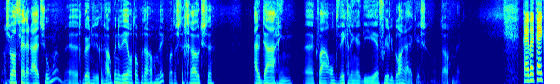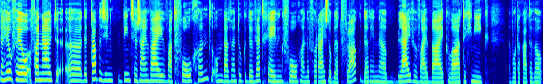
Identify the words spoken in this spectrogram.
Als we wat verder uitzoomen, eh, er gebeurt natuurlijk een hoop in de wereld op het ogenblik. Wat is de grootste uitdaging qua ontwikkelingen die voor jullie belangrijk is op het ogenblik? Kijk, wij kijken heel veel vanuit eh, de tabdiensten zijn wij wat volgend, omdat we natuurlijk de wetgeving volgen en de vereisten op dat vlak. Daarin eh, blijven wij bij qua techniek. Er wordt ook altijd wel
